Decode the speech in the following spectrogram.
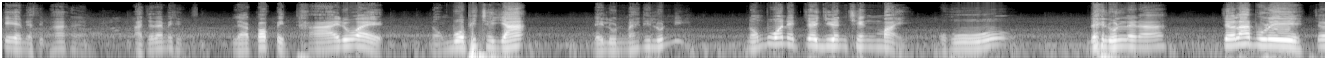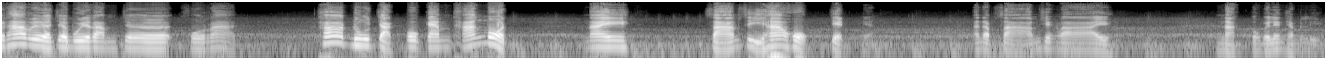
เกมเนี่ยสิบห้าคะแนนอาจจะได้ไม่ถึง แล้วก็ปิดท้ายด้วย หนองบัวพิชยะ ได้ลุ้นไหมได้ลุ้นนี่หนองบัวเนี่ยเจอเยือนเชียงใหม่โอ้โหได้ลุ้นเลยนะ เจอราชบุรี เจอท่าเรือ เจอบุรีรัมย์เจอโคราช ถ้าดูจากโปรแกรมทั้งหมดในสามสี่ห้าหกเจ็ดเนี่ย อันดับสามเชียงราย หนักตรงไปเล่นแชมเปี้ยนลีก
